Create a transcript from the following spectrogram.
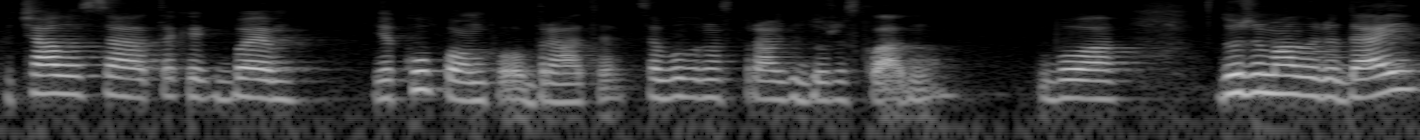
почалося так, якби яку помпу обрати, це було насправді дуже складно. Бо дуже мало людей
